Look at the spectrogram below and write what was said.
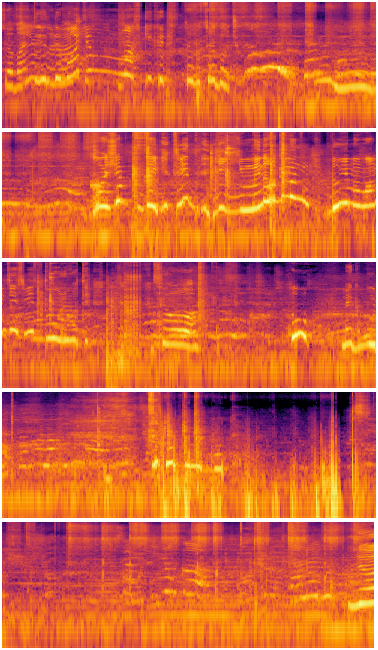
Все, валим Ти, ти бачив наскільки це сердечок? Коротше, цей світ, ми не рекомендуємо вам цей світ створювати. Все. Фух, Мекбут. Це тільки Мекбут. Да?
